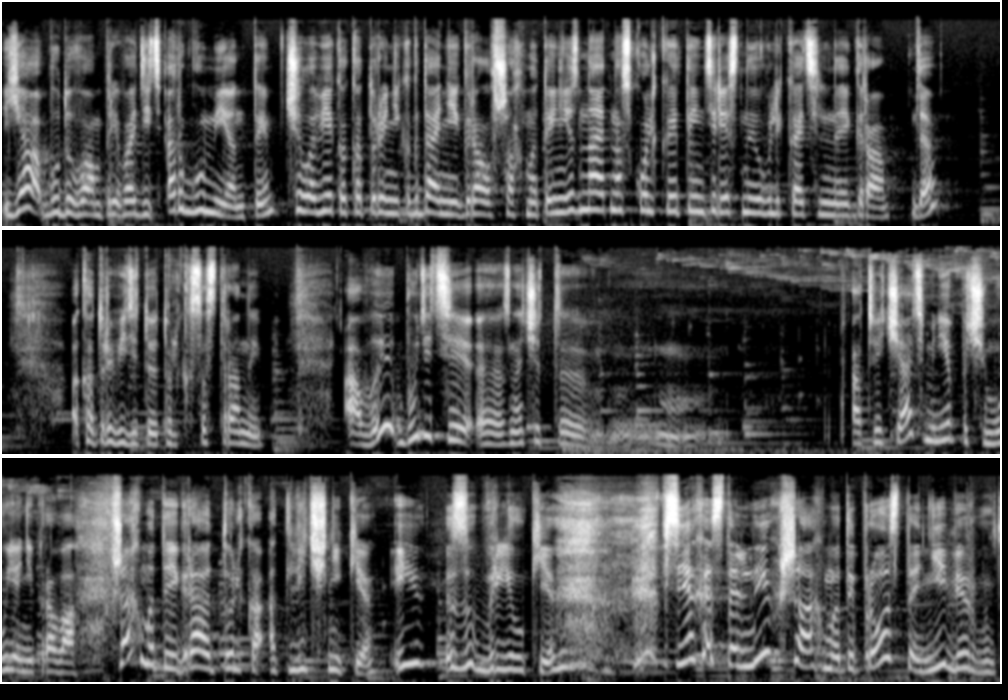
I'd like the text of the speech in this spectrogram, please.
Я буду вам приводить аргументы человека, который никогда не играл в шахматы и не знает, насколько это интересная и увлекательная игра, да? А который видит ее только со стороны. А вы будете, э, значит, э, отвечать мне, почему я не права. В шахматы играют только отличники и зубрилки. Всех остальных шахматы просто не берут.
